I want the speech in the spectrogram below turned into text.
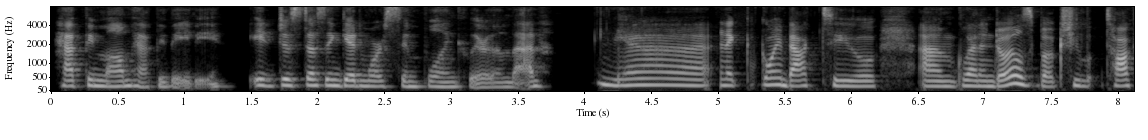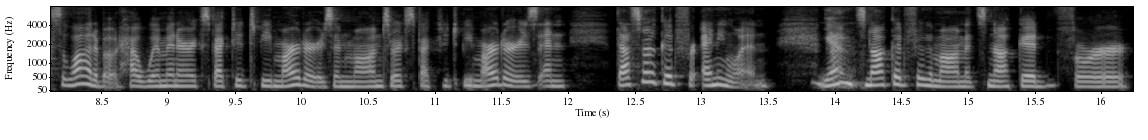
Happy mom, happy baby. It just doesn't get more simple and clear than that. Yeah. And it, going back to um, Glennon Doyle's book, she talks a lot about how women are expected to be martyrs and moms are expected to be martyrs. And that's not good for anyone. Yeah. Um, it's not good for the mom. It's not good for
